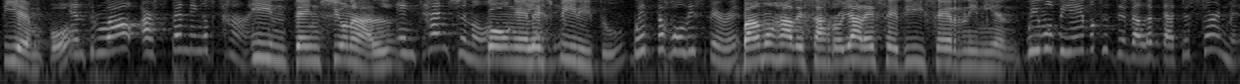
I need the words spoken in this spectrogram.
tiempo And throughout our spending of time, intencional intentional con el spending Espíritu, with the Holy Spirit, vamos a desarrollar ese discernimiento we will be able to develop that discernment,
